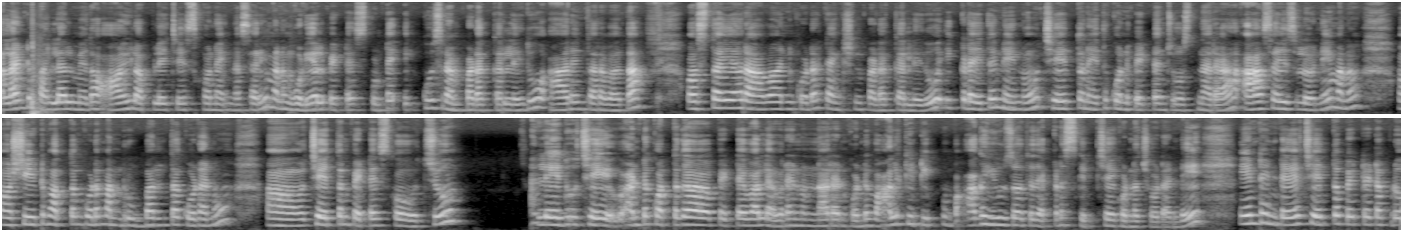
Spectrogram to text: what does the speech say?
అలాంటి పల్లెల మీద ఆయిల్ అప్లై చేసుకొని అయినా సరే మనం ఒడియాలు పెట్టేసుకుంటే ఎక్కువ శ్రమ పడక్కర్లేదు. ఆరిన తర్వాత వస్తాయి రావా అని కూడా టెన్షన్ పడక్కర్లేదు. ఇక్కడైతే నేను చేత్తోనైతే కొన్ని పెట్టాను చూస్తున్నారా? ఆ సైజులోనే మనం షీట్ మొత్తం కూడా మన రుబ్బంతా కూడాను చేత్తోని పెట్టేసుకోవచ్చు. లేదు చే అంటే కొత్తగా పెట్టే వాళ్ళు ఎవరైనా ఉన్నారనుకోండి వాళ్ళకి టిప్ బాగా యూజ్ అవుతుంది ఎక్కడ స్కిప్ చేయకుండా చూడండి. ఏంటంటే చేత్తో పెట్టేటప్పుడు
